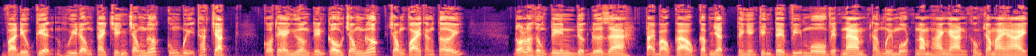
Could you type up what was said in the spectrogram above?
và điều kiện huy động tài chính trong nước cũng bị thắt chặt, có thể ảnh hưởng đến cầu trong nước trong vài tháng tới. Đó là thông tin được đưa ra tại báo cáo cập nhật tình hình kinh tế vĩ mô Việt Nam tháng 11 năm 2022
